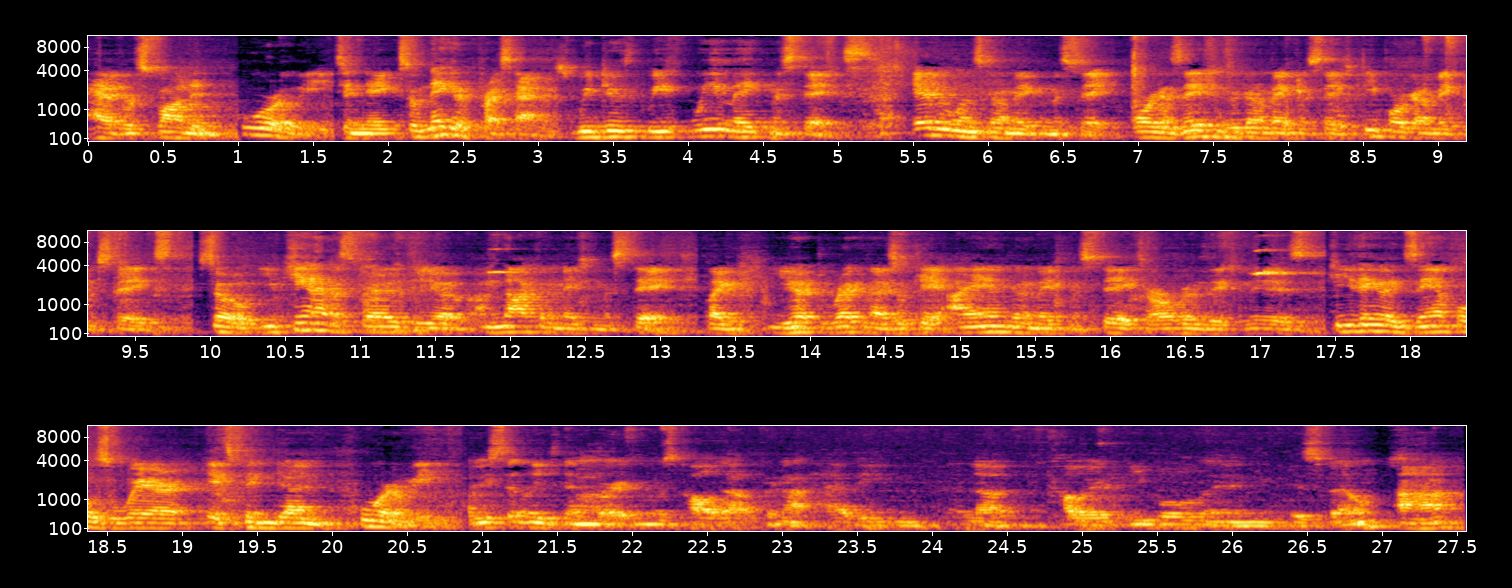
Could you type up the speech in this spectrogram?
have responded poorly to negative? So negative press happens. We do. We we make mistakes. Everyone's going to make a mistake. Organizations are going to make mistakes. People are going to make mistakes. So you can't have a strategy of I'm not going to make a mistake. Like you have to recognize, okay, I am going to make mistakes. Our organization is. Can you think of examples where it's been done poorly? Recently, Tim Burton was called out for not having enough colored people in his films. Uh huh.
